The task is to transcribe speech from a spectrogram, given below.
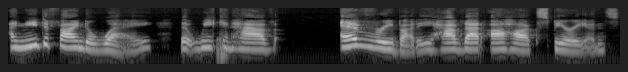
I need to find a way that we can have everybody have that aha experience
